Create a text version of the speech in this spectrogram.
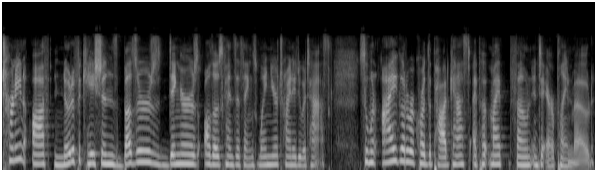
turning off notifications, buzzers, dingers, all those kinds of things when you're trying to do a task. So when I go to record the podcast, I put my phone into airplane mode.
